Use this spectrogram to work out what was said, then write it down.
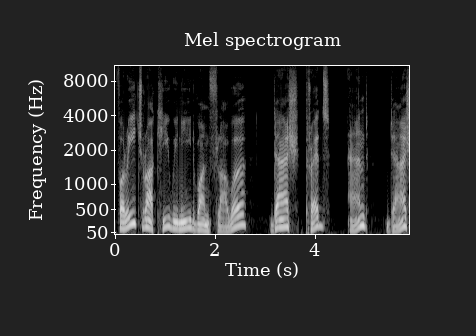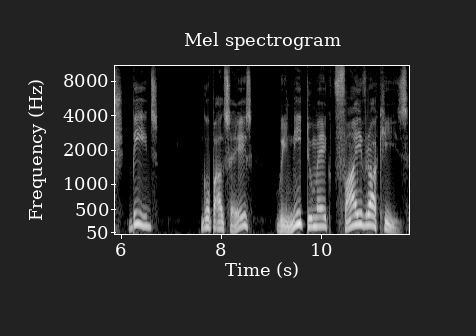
For each Rakhi we need one flower, dash threads, and dash beads. Gopal says, We need to make five Rakhis.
